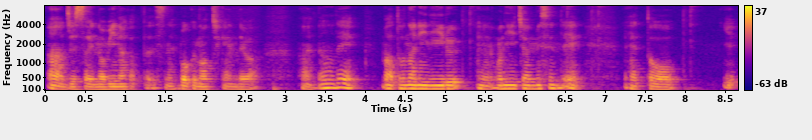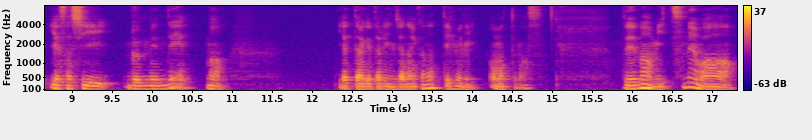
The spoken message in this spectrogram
あ実際伸びなかったですね僕の知見では。はい、なので、まあ、隣にいる、えーお兄ちゃん目線で、えっと優しい文面で、まあ、やってあげたらいいんじゃないかなっていうふうに思ってます。でまあ3つ目は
